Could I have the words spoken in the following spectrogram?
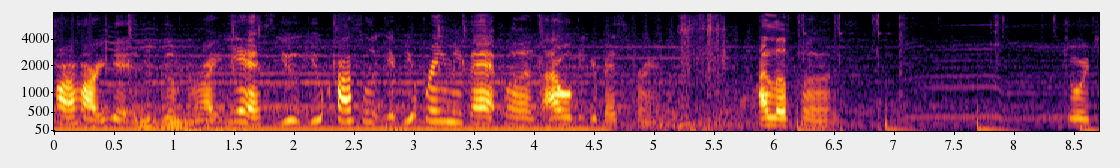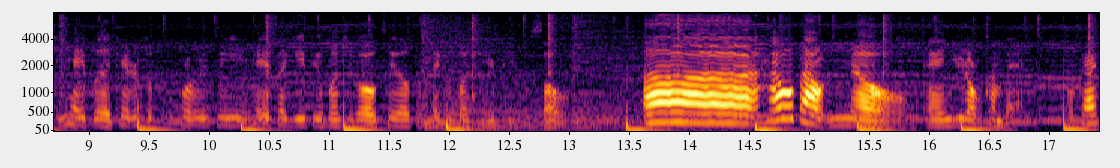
Har har, yeah, it's a good mm-hmm. one, right? Yes, you, you constantly, if you bring me bad puns, I will be your best friend. I love puns. Georgie, hey bud, care to perform with me? Heads, I give you a bunch of gold tails. I take a bunch of your people's souls. Uh, how about no, and you don't come back, okay?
